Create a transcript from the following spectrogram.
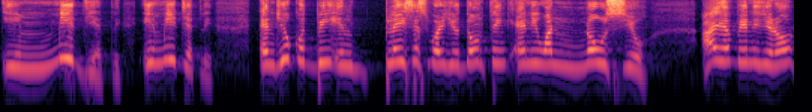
immediately. Immediately. And you could be in places where you don't think anyone knows you. I have been, you know,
